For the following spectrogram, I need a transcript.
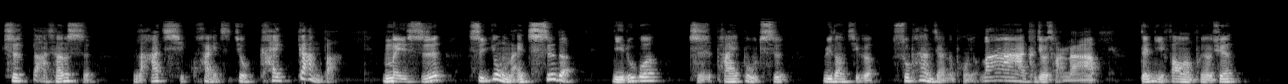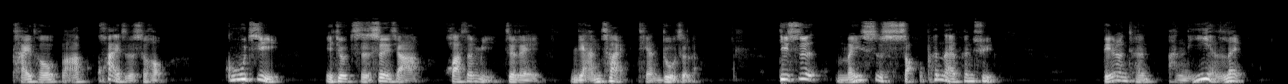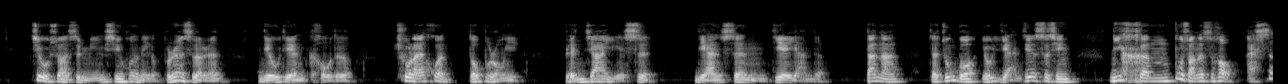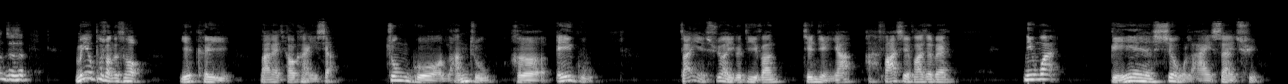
吃大餐时，拿起筷子就开干吧。美食是用来吃的，你如果只拍不吃，遇到几个苏胖这样的朋友，那可就惨了啊！等你发完朋友圈，抬头拿筷子的时候，估计也就只剩下花生米这类凉菜填肚子了。第四，没事少喷来喷去，别人疼啊你也累。就算是明星或者哪个不认识的人，留点口德，出来混都不容易，人家也是。量身跌养的，当然，在中国有两件事情，你很不爽的时候，哎，甚至是没有不爽的时候，也可以拿来调侃一下中国男足和 A 股，咱也需要一个地方减减压啊，发泄发泄呗。另外，别秀来晒去，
